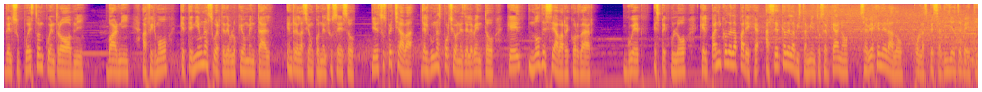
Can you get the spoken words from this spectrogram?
del supuesto encuentro ovni. Barney afirmó que tenía una suerte de bloqueo mental en relación con el suceso y él sospechaba de algunas porciones del evento que él no deseaba recordar. Webb especuló que el pánico de la pareja acerca del avistamiento cercano se había generado por las pesadillas de Betty.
